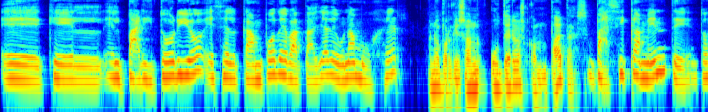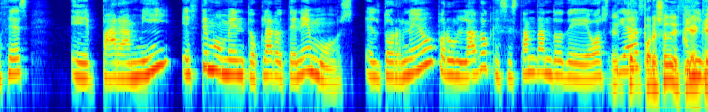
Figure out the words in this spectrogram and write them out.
eh, que el, el paritorio es el campo de batalla de una mujer. Bueno, porque son úteros con patas. Básicamente. Entonces, eh, para mí, este momento, claro, tenemos el torneo, por un lado, que se están dando de Eh, hostias. por- Por eso a decía que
